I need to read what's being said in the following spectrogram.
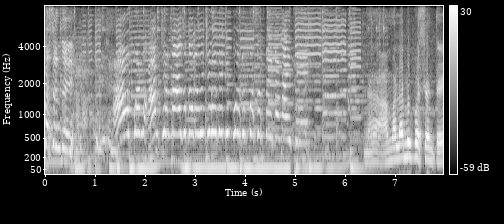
पसंत आहे. अहो पण आमच्या नाजुकाला विचारू दे की पोरग पसंत आहे का नाही ते. नाही आम्हाला बी पसंत आहे.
